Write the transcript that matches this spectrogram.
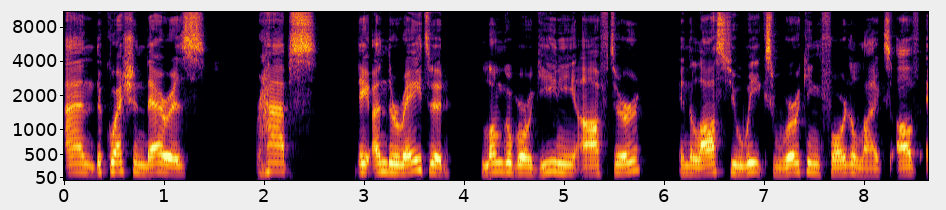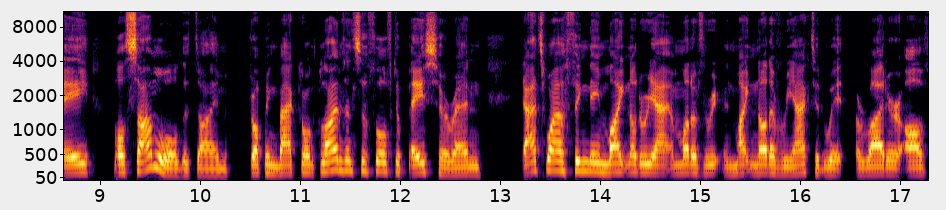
And the question there is perhaps they underrated Longo Borghini after in the last few weeks working for the likes of a Balsamo all the time, dropping back on climbs and so forth to pace her. And that's why I think they might not react, might have, re- might not have reacted with a rider of,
